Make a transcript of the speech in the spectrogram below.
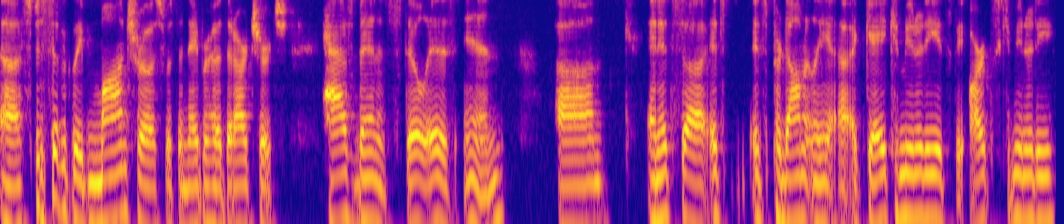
uh, specifically, Montrose was the neighborhood that our church has been and still is in. Um, and it's uh, it's it's predominantly a, gay community. It's the arts community.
